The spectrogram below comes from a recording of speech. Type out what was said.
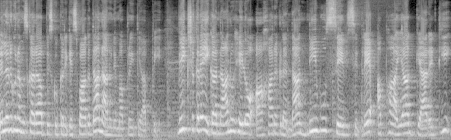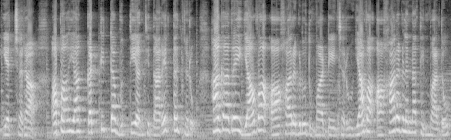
ಎಲ್ಲರಿಗೂ ನಮಸ್ಕಾರ. ಅಪ್ಪಿಸ್ ಕುಕ್ಕರಿಗೆ ಸ್ವಾಗತ. ನಾನು ನಿಮ್ಮ ಪ್ರೀತಿ ಅಪ್ಪಿ. ವೀಕ್ಷಕರೇ, ಈಗ ನಾನು ಹೇಳೋ ಆಹಾರಗಳನ್ನ ನೀವು ಸೇವಿಸಿದ್ರೆ ಅಪಾಯ ಗ್ಯಾರಂಟಿ ಎಚ್ಚರ. ಅಪಾಯ ಕಟ್ಟಿಟ್ಟ ಬುತ್ತಿ ಅಂತಿದ್ದಾರೆ ತಜ್ಞರು. ಹಾಗಾದ್ರೆ ಯಾವ ಆಹಾರಗಳು ತುಂಬಾ ಡೇಂಜರು? ಯಾವ ಆಹಾರಗಳನ್ನ ತಿನ್ನಬಾರ್ದು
